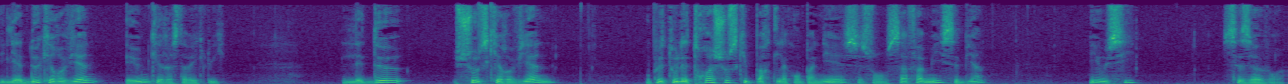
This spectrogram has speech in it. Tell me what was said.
Il y a deux qui reviennent et une qui reste avec lui. Les deux choses qui reviennent, ou plutôt les trois choses qui partent l'accompagner, ce sont sa famille, ses biens, et aussi ses œuvres.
